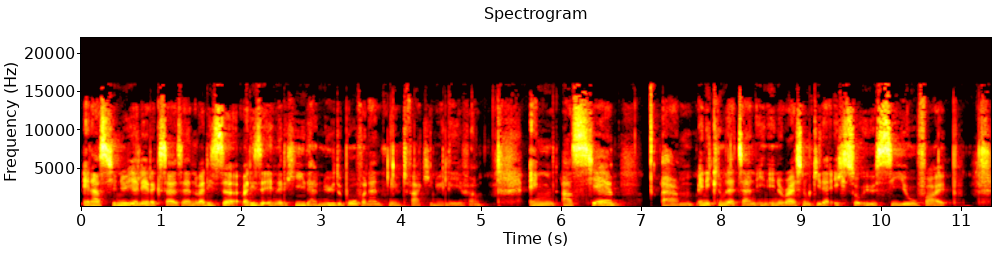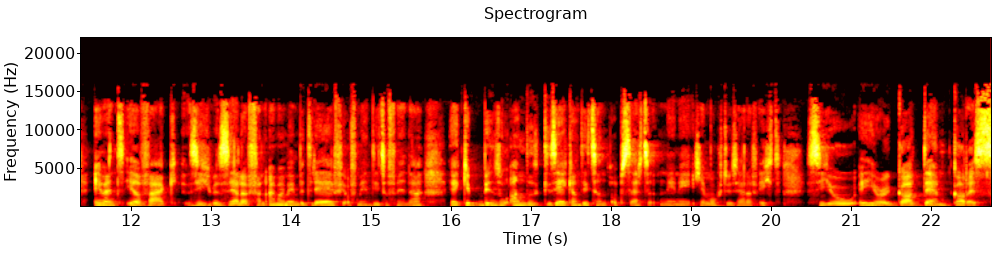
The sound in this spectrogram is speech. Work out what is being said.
En als je nu heel eerlijk zou zijn, wat is de, wat is de energie die nu de bovenhand neemt vaak in je leven? En als jij Um, en ik noem dat dan in Inner Rise, noem ik dat echt zo uw CEO-vibe. want heel vaak zeggen we zelf van, ah, maar mijn bedrijf, of mijn dit of mijn dat. Ja, ik ben zo aan de zijkant iets aan het opstarten. Nee, nee, je mocht jezelf echt CEO, hey, you're a goddamn goddess.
